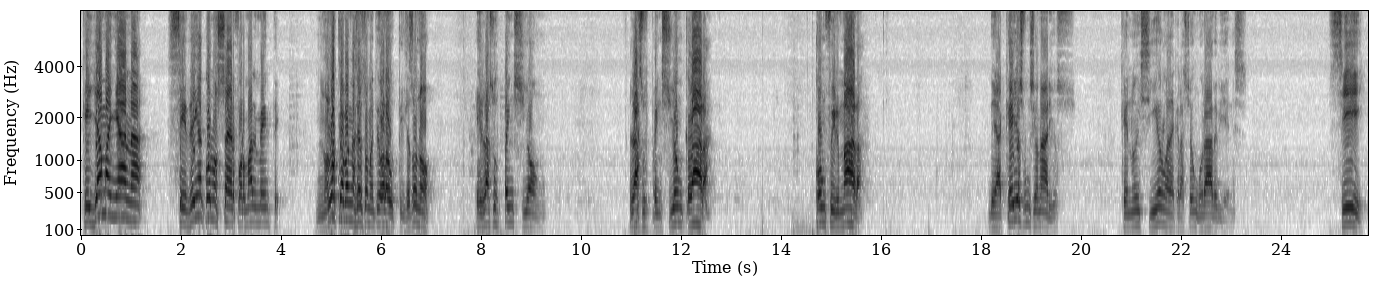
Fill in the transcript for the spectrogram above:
que ya mañana se den a conocer formalmente no los que van a ser sometidos a la justicia, eso no, es la suspensión, la suspensión clara, confirmada de aquellos funcionarios que no hicieron la declaración jurada de bienes. Sí,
